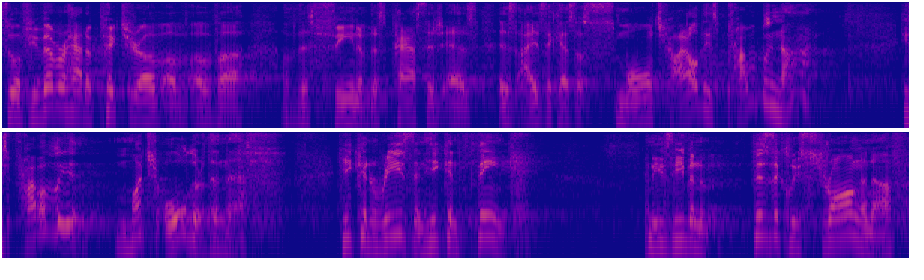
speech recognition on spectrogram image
So if you've ever had a picture of, of, of, uh, of this scene, of this passage as, as Isaac as a small child, he's probably not. He's probably much older than this. He can reason, he can think, and he's even physically strong enough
